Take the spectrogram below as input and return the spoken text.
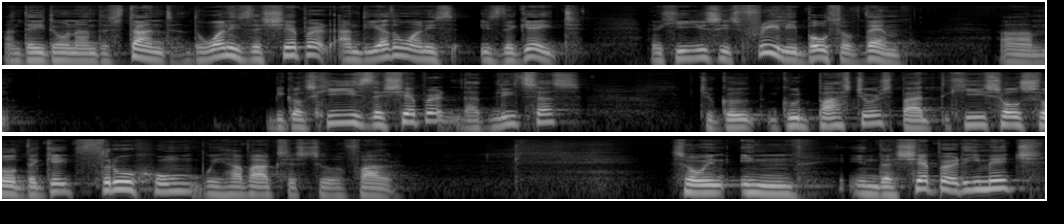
and they don't understand. The one is the shepherd, and the other one is, is the gate. And he uses freely both of them um, because he is the shepherd that leads us to good, good pastures, but he is also the gate through whom we have access to the Father. So, in, in, in the shepherd image,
